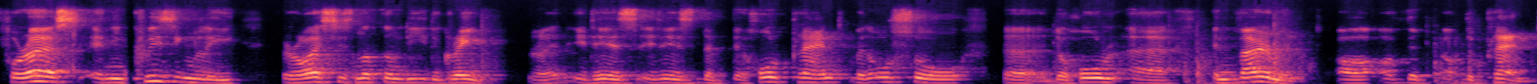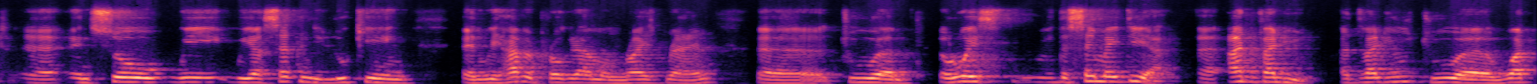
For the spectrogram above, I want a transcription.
for us, and increasingly, rice is not only the grain, right? It is, it is the, the whole plant, but also uh, the whole environment of the of the plant. And so we we are certainly looking, and we have a program on rice bran uh, to um, always the same idea: uh, add value, add value to uh, what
